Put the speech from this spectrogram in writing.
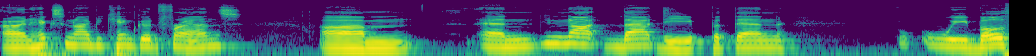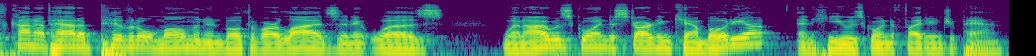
and Rickson and I became good friends um, and not that deep, but then we both kind of had a pivotal moment in both of our lives, and it was when I was going to start in Cambodia and he was going to fight in Japan.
